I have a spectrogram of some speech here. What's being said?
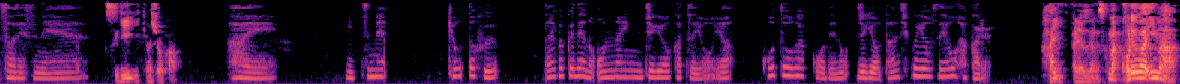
そうですね。次行きましょうか。はい。三つ目。京都府、大学でのオンライン授業活用や、高等学校での授業短縮要請を図る。はい、ありがとうございます。まあこれは今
